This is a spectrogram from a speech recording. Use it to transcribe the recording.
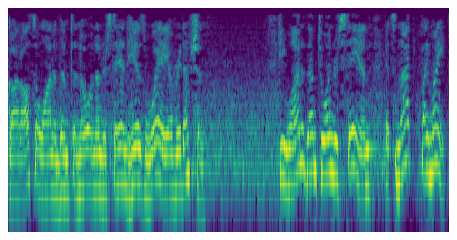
God also wanted them to know and understand His way of redemption. He wanted them to understand it's not by might,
